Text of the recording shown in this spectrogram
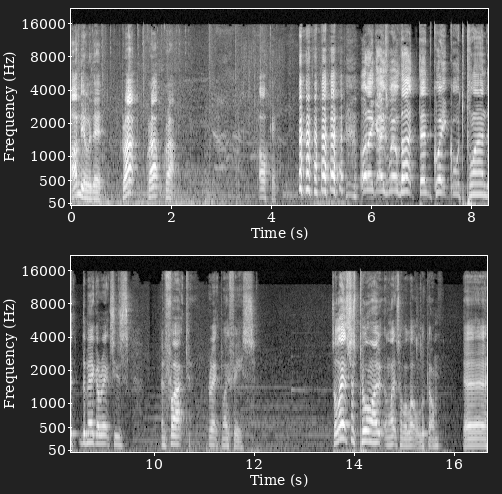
I'm nearly dead. Crap, crap, crap. Okay. Alright guys, well that didn't quite go to plan. The, the Mega Rexes, in fact, wrecked my face. So let's just pull them out and let's have a little look at them. Uh,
